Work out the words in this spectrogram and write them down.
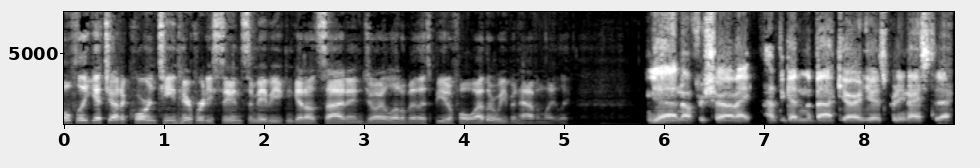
hopefully get you out of quarantine here pretty soon, so maybe you can get outside and enjoy a little bit of this beautiful weather we've been having lately. Yeah, no, for sure. I might have to get in the backyard here. It's pretty nice today.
